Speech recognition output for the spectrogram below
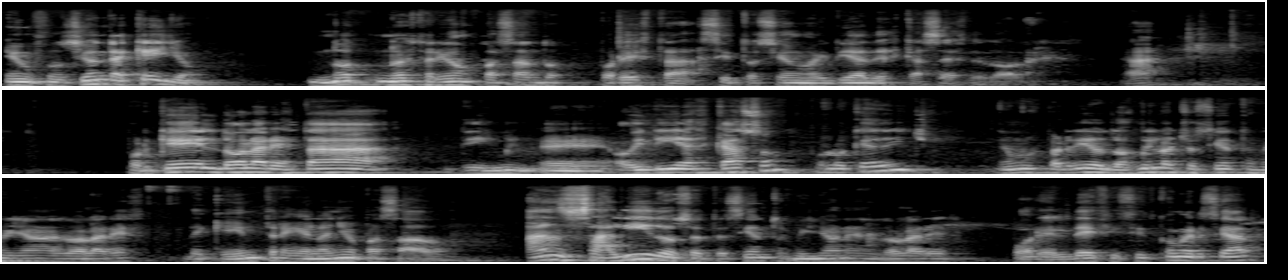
en función de aquello, no, no estaríamos pasando por esta situación hoy día de escasez de dólares. ¿Por qué el dólar está eh, hoy día escaso? Por lo que he dicho. Hemos perdido 2.800 millones de dólares de que entren el año pasado. Han salido 700 millones de dólares por el déficit comercial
